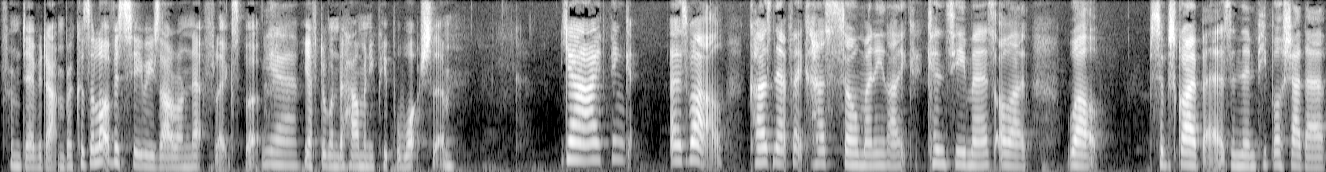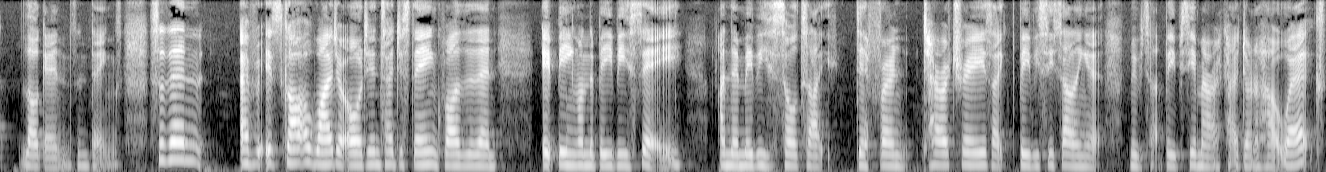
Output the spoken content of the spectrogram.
from david attenborough because a lot of his series are on netflix but Yeah. you have to wonder how many people watch them. Yeah, I think as well because Netflix has so many like consumers or like well subscribers, and then people share their logins and things. So then every, it's got a wider audience. I just think rather than it being on the BBC and then maybe sold to like different territories, like the BBC selling it maybe to like BBC America. I don't know how it works.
